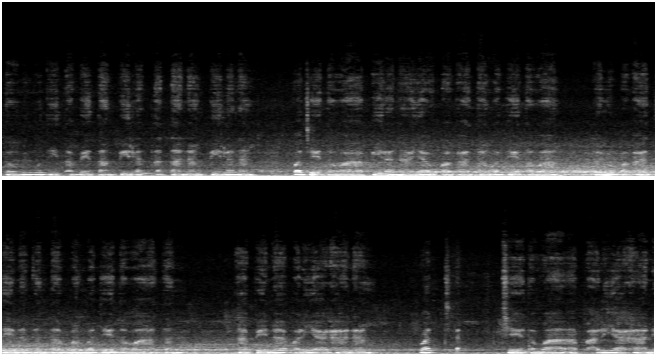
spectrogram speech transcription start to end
โตวิมุติสัพเพสังปีละสัตตานังปีละนังวเจตวาปีละนายะอุปกาตังวเจตวาอนุปคาเตนะสันตามังวเจตวาสันอาเปนะปริยาทานังวัจเจตวาอภริยาทานเน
